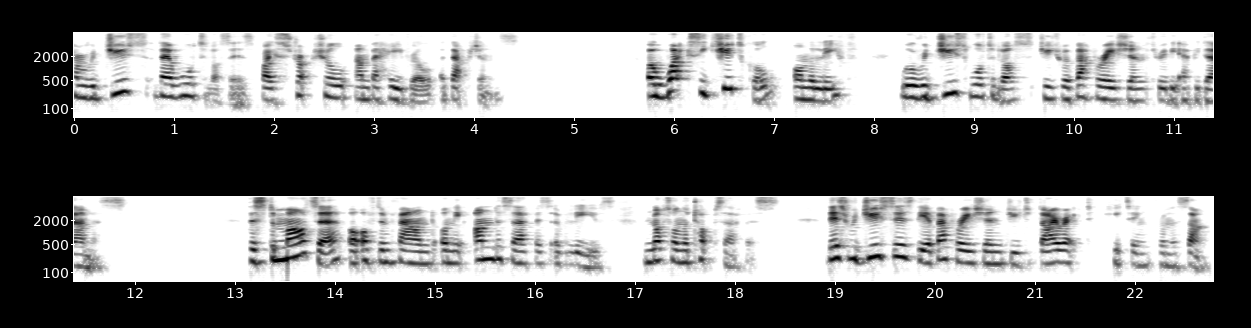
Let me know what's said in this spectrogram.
can reduce their water losses by structural and behavioural adaptations. A waxy cuticle on the leaf will reduce water loss due to evaporation through the epidermis. The stomata are often found on the undersurface of leaves, not on the top surface. This reduces the evaporation due to direct heating from the sun.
